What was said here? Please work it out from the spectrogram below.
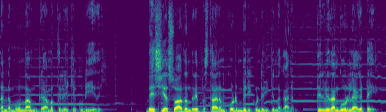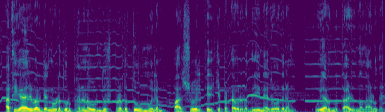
തന്റെ മൂന്നാം ഗ്രാമത്തിലേക്ക് കുടിയേറി. ദേശീയ സ്വാതന്ത്ര്യ പ്രസ്ഥാനം കൊടുമ്പിരിക്കൊണ്ടിരിക്കുന്ന കാലം. തിരുവിതാംകൂറിലാകട്ടെ അധികാരിവർഗങ്ങളുടെ ദുർഭരണവും ദുഷ്പ്രഭുത്വവും മൂലം പാർശ്വവൽക്കരിക്കപ്പെട്ടവരുടെ ദീനരോധനം ഉയർന്നു താഴുന്ന നാളുകൾ.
